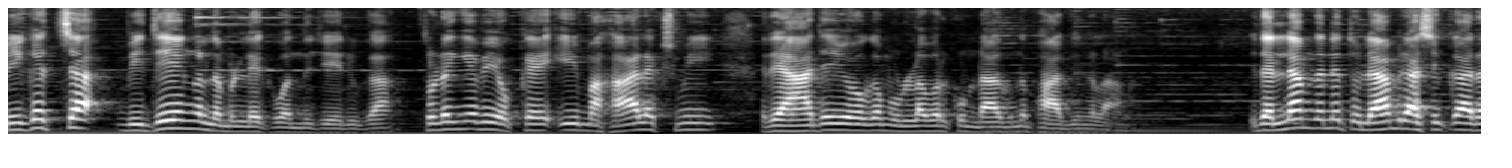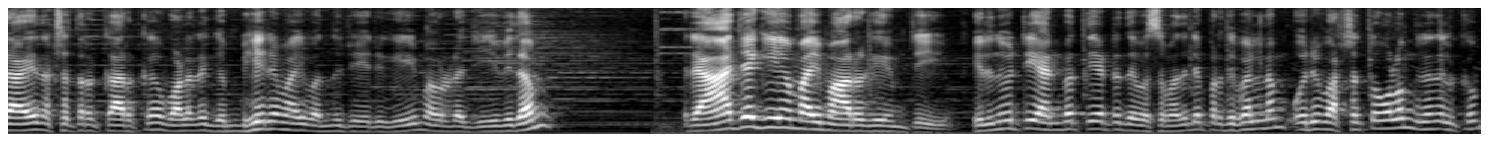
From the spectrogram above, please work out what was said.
മികച്ച വിജയങ്ങൾ നമ്മളിലേക്ക് വന്നു ചേരുക. തുടങ്ങിയവയൊക്കെ ഈ മഹാലക്ഷ്മി രാജയോഗമുള്ളവർക്കുണ്ടാകുന്ന ഭാഗ്യങ്ങളാണ്. ഇതെല്ലാം തന്നെ തുലാം രാശിക്കാരായ നക്ഷത്രക്കാർക്ക് വളരെ ഗംഭീരമായി വന്നു ചേരുകയും അവരുടെ ജീവിതം രാജകീയമായി മാറുകയും ചെയ്യും. ഇരുന്നൂറ്റി അൻപത്തിയെട്ട് ദിവസം അതിന്റെ പ്രതിഫലനം ഒരു വർഷത്തോളം നിലനിൽക്കും.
